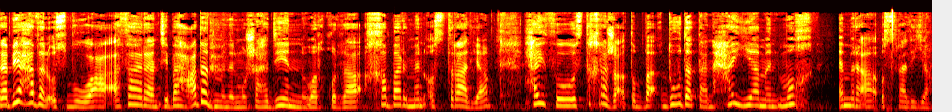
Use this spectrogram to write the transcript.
ربيع هذا الأسبوع أثار انتباه عدد من المشاهدين والقراء خبر من أستراليا حيث استخرج أطباء دودة حية من مخ امرأة أسترالية.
